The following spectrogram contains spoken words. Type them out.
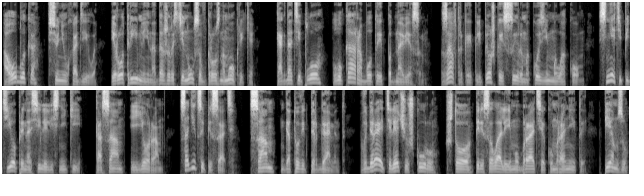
А облако все не уходило, и рот римлянина даже растянулся в грозном окрике. Когда тепло, Лука работает под навесом. Завтракает лепешкой с сыром и козьим молоком. Снеть и питье приносили лесники, косам и йорам. Садится писать. Сам готовит пергамент. Выбирает телячью шкуру, что пересылали ему братья-кумраниты, пемзу,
